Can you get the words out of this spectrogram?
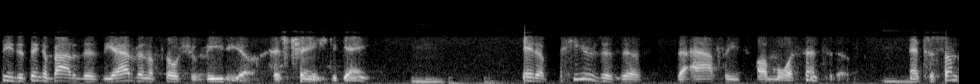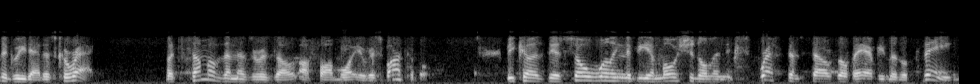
see the thing about it is the advent of social media has changed the game. Mm-hmm. It appears as if the athletes are more sensitive, mm-hmm. and to some degree that is correct. But some of them, as a result, are far more irresponsible because they're so willing to be emotional and express themselves over every little thing.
